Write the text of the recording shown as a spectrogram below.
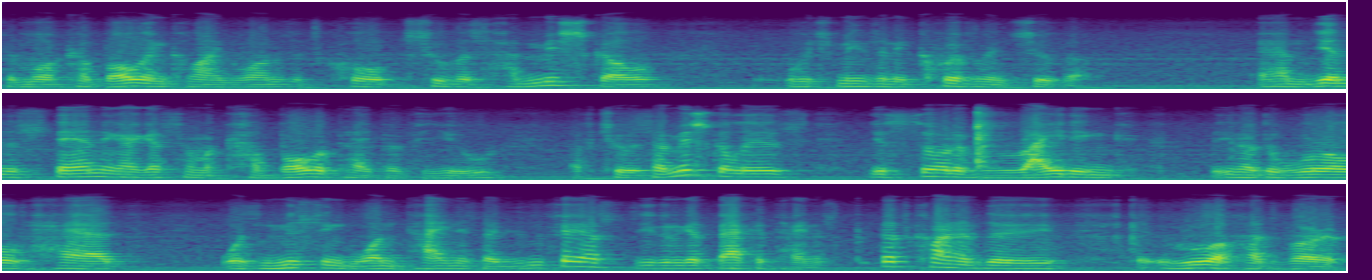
the more Kabbalah inclined ones, it's called Shuvas Hamishkal, which means an equivalent Shuva. And the understanding, I guess, from a Kabbalah type of view of Shuvas Hamishkal is you're sort of writing, you know, the world had was missing one tinus that didn't fast, you're going to get back a tinus. That's kind of the ruach hadvar.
